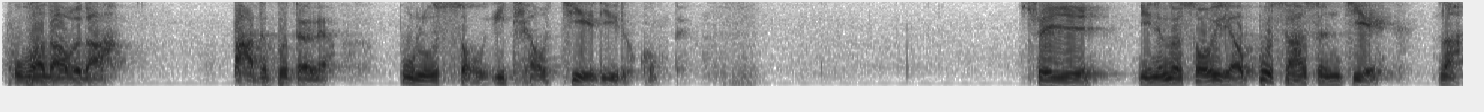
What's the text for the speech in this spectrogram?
福报大不大？大的不得了，不如守一条戒律的功德。所以你能够守一条不杀生戒，那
